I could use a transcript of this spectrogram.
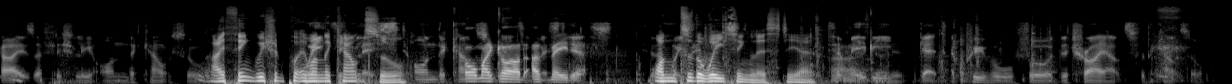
Kai is officially on the council. I think we should put him on the Waiting council. On the council. Oh my God, waiting I've list, made it. yes. To Onto the waiting waiting list, yeah. to Ah, maybe okay. get approval for the tryouts for the council.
